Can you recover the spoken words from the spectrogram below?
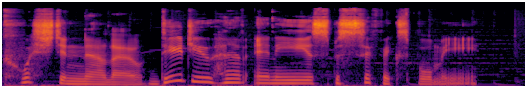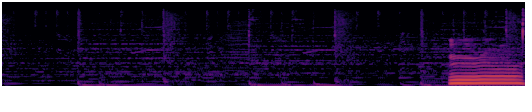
question now though. Did you have any specifics for me? Mm,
